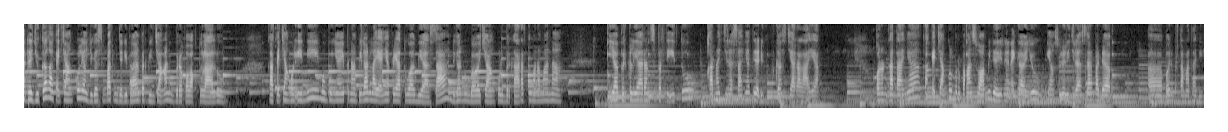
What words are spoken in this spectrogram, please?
Ada juga kakek cangkul yang juga sempat menjadi bahan perbincangan beberapa waktu lalu. Kakek cangkul ini mempunyai penampilan layaknya pria tua biasa dengan membawa cangkul berkarat ke mana-mana. Ia berkeliaran seperti itu karena jenazahnya tidak dikuburkan secara layak. Konon katanya kakek cangkul merupakan suami dari nenek gayung yang sudah dijelaskan pada uh, poin pertama tadi.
